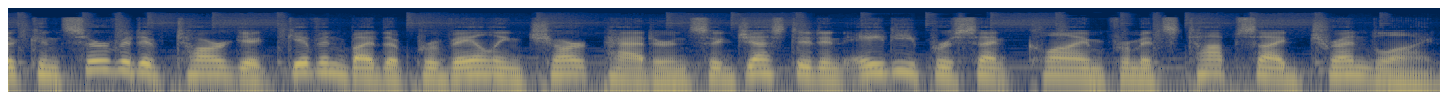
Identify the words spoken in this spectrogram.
The conservative target given by the prevailing chart pattern suggested an 80% climb from its topside trend line,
